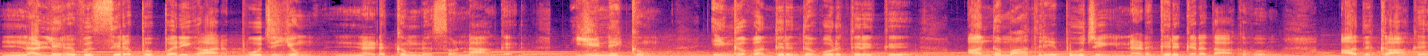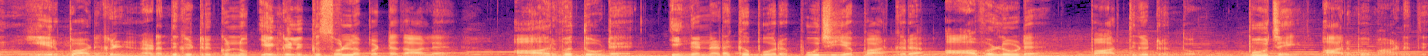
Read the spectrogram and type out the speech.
நள்ளிரவு சிறப்பு பரிகார பூஜையும் நடக்கும்னு சொன்னாங்க. இன்னைக்கும் இங்க வந்திருந்த ஒருத்தருக்கு அந்த மாதிரி பூஜை நடக்க இருக்கிறதாகவும் அதுக்காக ஏற்பாடுகள் நடந்துகிட்டு இருக்குன்னு எங்களுக்கு சொல்லப்பட்டதால ஆர்வத்தோட இங்க நடக்க போற பூஜையை பார்க்கிற ஆவலோட பார்த்துக்கிட்டு இருந்தோம் பூஜை ஆரம்பமானது.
